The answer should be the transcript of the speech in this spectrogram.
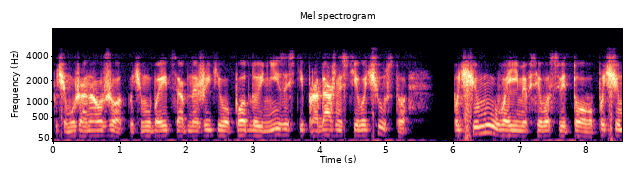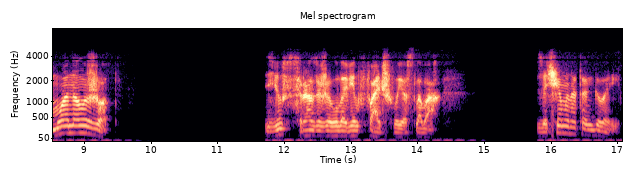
Почему же она лжет? Почему боится обнажить его подлую низость и продажность его чувства? Почему во имя всего святого? Почему она лжет? Зюс сразу же уловил фальшь в ее словах. Зачем она так говорит?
